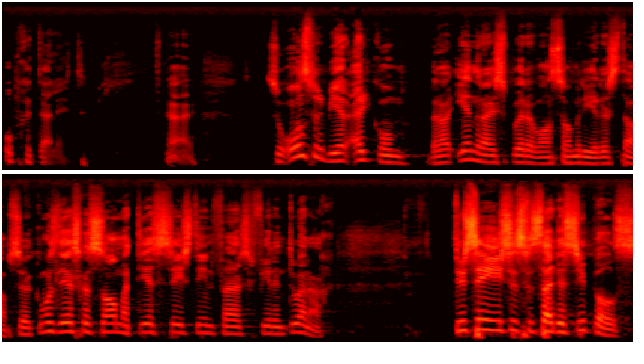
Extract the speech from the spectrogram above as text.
opgetel het. Ja. So ons probeer uitkom by daai een reispore waar ons saam met die Here stap. So kom ons lees gesaam Matteus 16 vers 24. Toe sê Jesus vir sy disippels:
